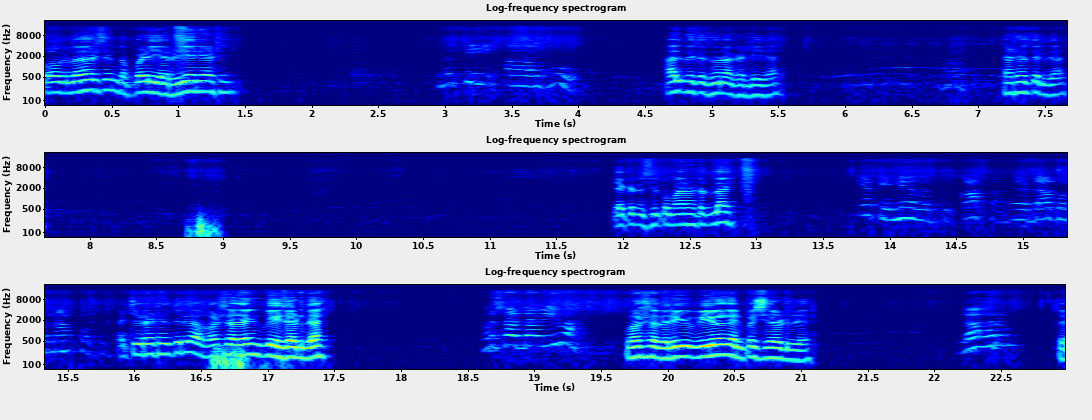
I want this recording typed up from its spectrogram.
પગ લહેર છે ને તો પડી યાર વીએ નથી આવું હાલ ભાઈ તો જુનાગઢ જા હેઠે ઉતરી જા. એક સિક્કો મારા હાથ લાય. ને અત્યારે ઉતરી જા વરસાદ આવીને પછી ચડી જા વરસાદ આવે એવા વરસાદ વીવો જાય ને પછી તો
